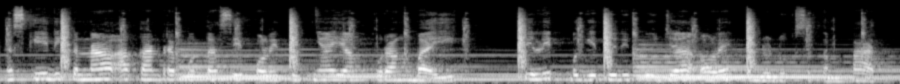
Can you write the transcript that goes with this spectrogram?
Meski dikenal akan reputasi politiknya yang kurang baik, Philip begitu dipuja oleh penduduk setempat.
